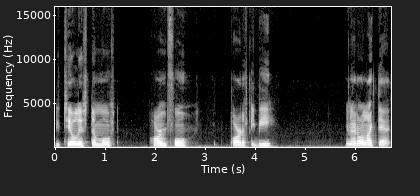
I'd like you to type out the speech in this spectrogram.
The tail is the most harmful part of the bee. And I don't like that.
